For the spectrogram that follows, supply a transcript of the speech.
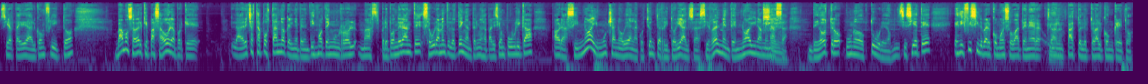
cierta idea del conflicto. Vamos a ver qué pasa ahora porque la derecha está apostando a que el independentismo tenga un rol más preponderante, seguramente lo tenga en términos de aparición pública. Ahora, si no hay mucha novedad en la cuestión territorial, o sea, si realmente no hay una amenaza de otro 1 de octubre de 2017, es difícil ver cómo eso va a tener Claro. un impacto electoral concreto.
